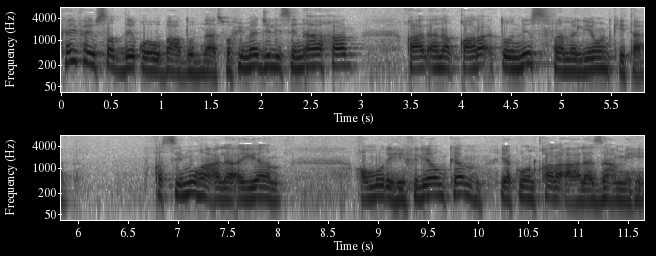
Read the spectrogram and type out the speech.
كيف يصدقه بعض الناس؟ وفي مجلس آخر قال أنا قرأت نصف مليون كتاب. قسموها على أيام عمره. في اليوم كم يكون قرأ على زعمه؟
